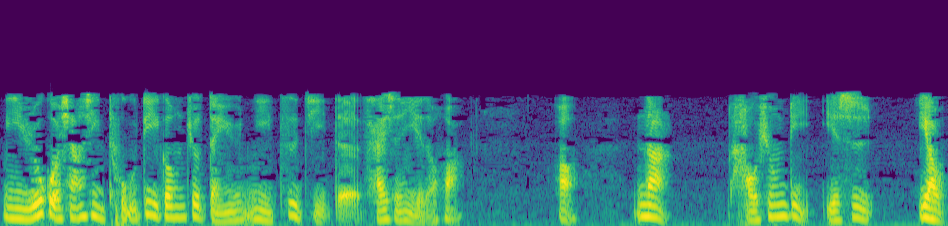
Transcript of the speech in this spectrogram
你如果相信土地公就等于你自己的财神爷的话，好，那好兄弟也是要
